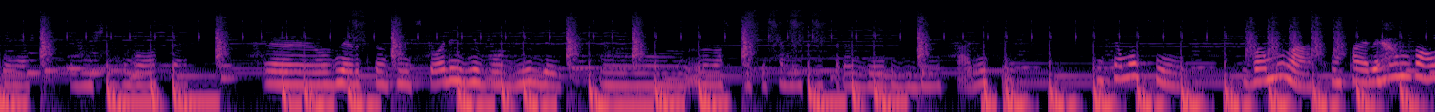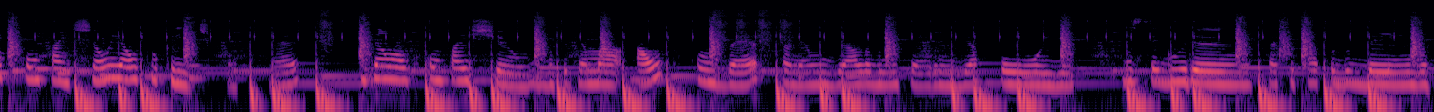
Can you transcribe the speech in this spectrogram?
né, a gente esgota uh, os neurotransmissores envolvidos no, no nosso processamento de prazer e de bem-estar, enfim. Então, assim, vamos lá, comparando autocompaixão e autocrítica, né? Então, autocompaixão, você tem uma autoconversa, né? Um diálogo interno de apoio, de segurança, que tá tudo bem, você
